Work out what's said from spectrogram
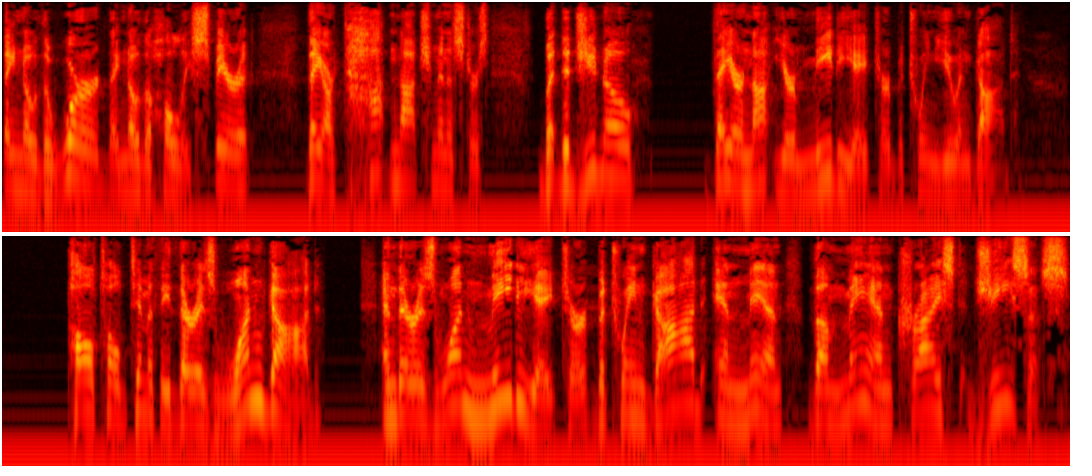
They know the Word, they know the Holy Spirit. They are top notch ministers. But did you know they are not your mediator between you and God? Paul told Timothy, There is one God and there is one mediator between God and men, the man Christ Jesus.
